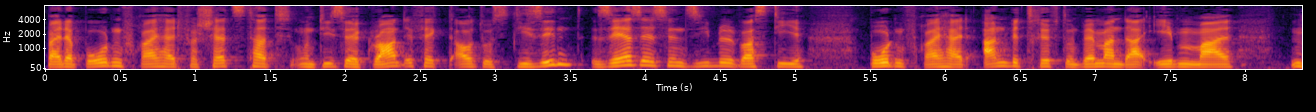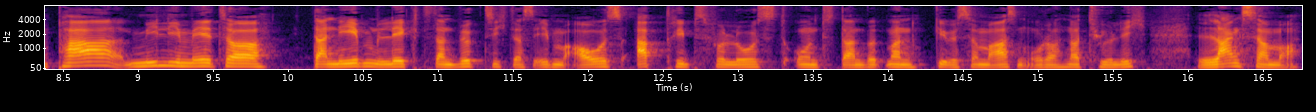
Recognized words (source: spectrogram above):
bei der Bodenfreiheit verschätzt hat und diese Ground Effect Autos, die sind sehr, sehr sensibel, was die Bodenfreiheit anbetrifft und wenn man da eben mal ein paar Millimeter daneben liegt, dann wirkt sich das eben aus, Abtriebsverlust und dann wird man gewissermaßen oder natürlich langsamer.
